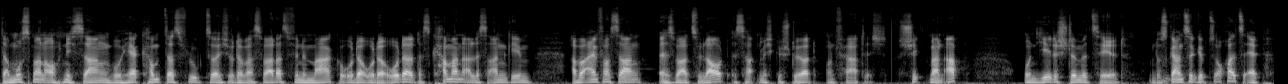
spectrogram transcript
Da muss man auch nicht sagen, woher kommt das Flugzeug oder was war das für eine Marke oder oder oder. Das kann man alles angeben. Aber einfach sagen, es war zu laut, es hat mich gestört und fertig. Das schickt man ab und jede Stimme zählt. Und das Ganze gibt es auch als App.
